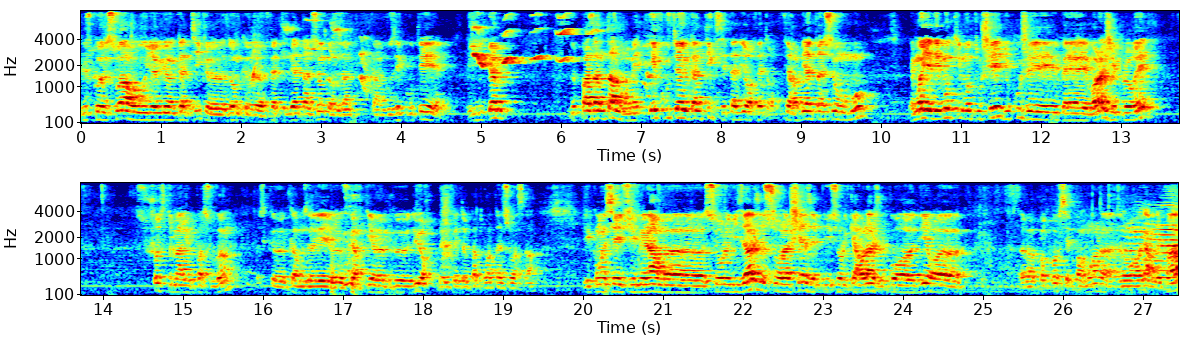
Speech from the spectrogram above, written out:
Jusqu'au soir où il y a eu un cantique, euh, donc euh, faites bien attention quand vous, écoutez. Je dis même ne pas entendre, mais écouter un cantique, c'est-à-dire faire bien attention aux mots. Et moi, il y a des mots qui m'ont touché, du coup, j'ai ben, pleuré, chose qui m'arrive pas souvent, parce que quand vous avez le cœur qui est un peu dur, ben, ne faites pas trop attention à ça. J'ai commencé à essuyer mes larmes euh, sur le visage, sur la chaise et puis sur le carrelage pour euh, dire euh, euh, Papa, c'est pas moi, là, ne regardez pas.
